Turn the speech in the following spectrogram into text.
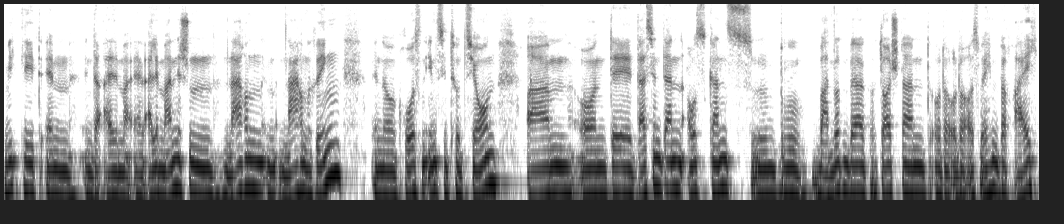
Mitglied im, in der Alema, äh, alemannischen Narren, im Narrenring, in einer großen Institution. Ähm, und äh, das sind dann aus ganz äh, Baden-Württemberg, Deutschland oder, oder aus welchem Bereich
